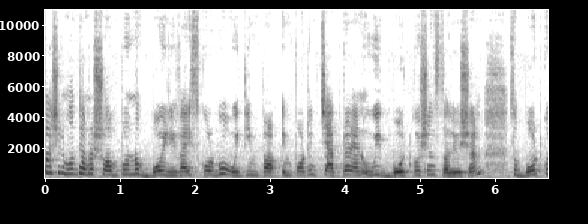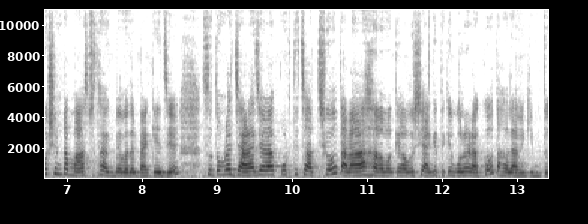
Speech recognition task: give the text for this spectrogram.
মাসের মধ্যে আমরা সম্পূর্ণ বই রিভাইজ করব with important chapter and with board question solution so board কোশ্চেনটা মাস্ট থাকবে আমাদের প্যাকেজে সো তোমরা যারা যারা করতে চাচ্ছ, তারা আমাকে অবশ্যই আগে থেকে বলে রাখো, তাহলে আমি কিন্তু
